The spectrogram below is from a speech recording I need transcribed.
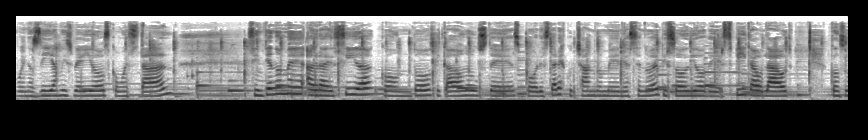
Buenos días mis bellos, ¿cómo están? Sintiéndome agradecida con todos y cada uno de ustedes por estar escuchándome en este nuevo episodio de Speak Out Loud con su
